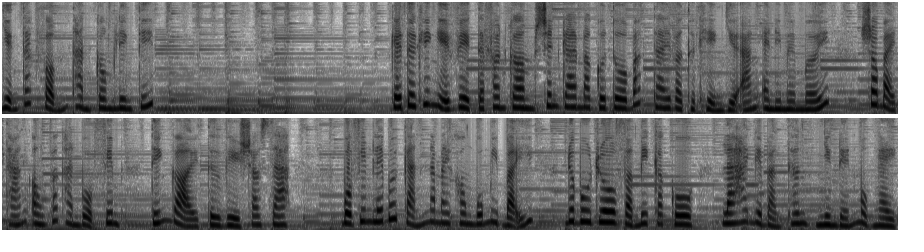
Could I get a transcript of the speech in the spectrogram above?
những tác phẩm thành công liên tiếp. Kể từ khi nghỉ việc tại Fancom, Shinkai Makoto bắt tay vào thực hiện dự án anime mới. Sau 7 tháng, ông phát hành bộ phim Tiếng gọi từ vì sao xa. Bộ phim lấy bối cảnh năm 2047, Noburo và Mikako là hai người bạn thân nhưng đến một ngày,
